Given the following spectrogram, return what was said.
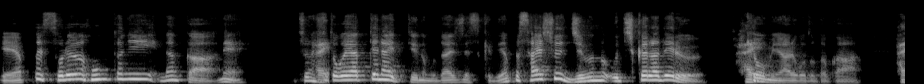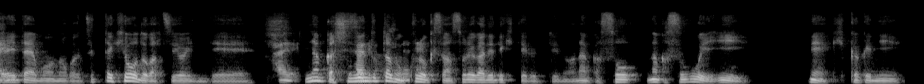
いや、やっぱりそれは本当になんかね、人がやってないっていうのも大事ですけど、やっぱり最終自分の内から出るはい。興味のあることとか、はい。やりたいものの方が絶対強度が強いんで、はい。なんか自然と多分黒木さんそれが出てきてるっていうのは、なんかそう、なんかすごいいいね、きっかけに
